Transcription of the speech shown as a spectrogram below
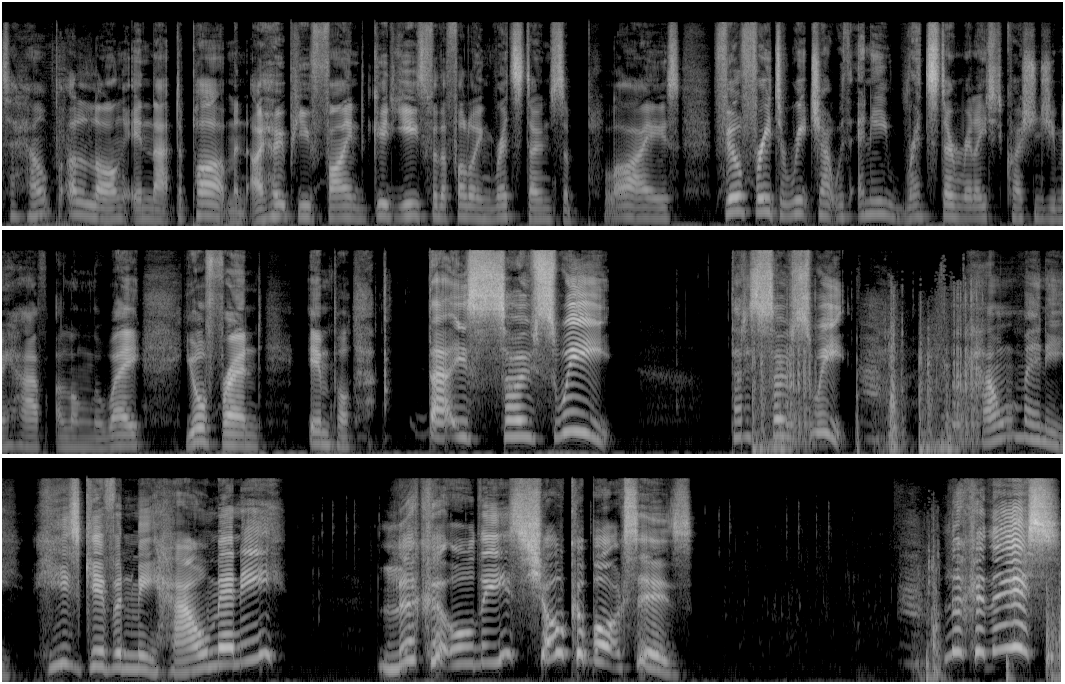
to help along in that department. I hope you find good use for the following redstone supplies. Feel free to reach out with any redstone related questions you may have along the way. Your friend, Impulse. That is so sweet! That is so sweet. How many? He's given me how many? Look at all these shulker boxes. Look at this.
